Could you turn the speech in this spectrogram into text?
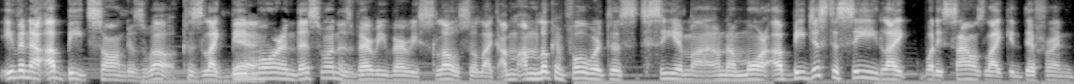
Even an upbeat song as well because like be Yeah. more in this one is very very slow so like i'm, I'm looking forward to, to see him uh, on a more upbeat just to see like what it sounds like in different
